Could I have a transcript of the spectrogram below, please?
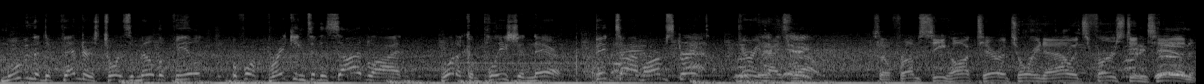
Moving the defenders towards the middle of the field before breaking to the sideline. What a completion there. Big time arm strength. Very nice route. So from Seahawk territory now, it's first and 10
